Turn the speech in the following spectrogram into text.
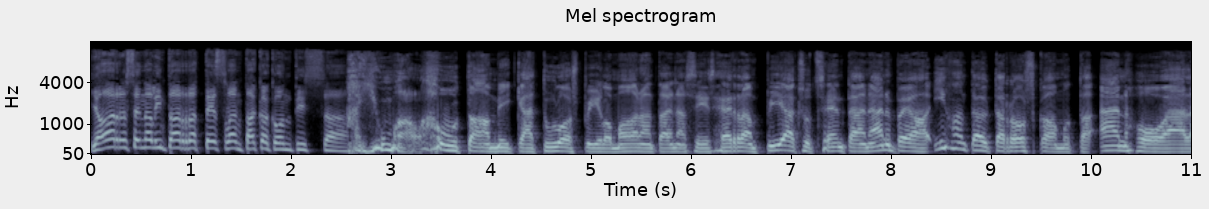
ja Arsenalin tarrat Teslan takakontissa. Ai jumalauta, mikä tulospiilo maanantaina siis herran piaksut sentään NBA ihan täyttä roskaa, mutta NHL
